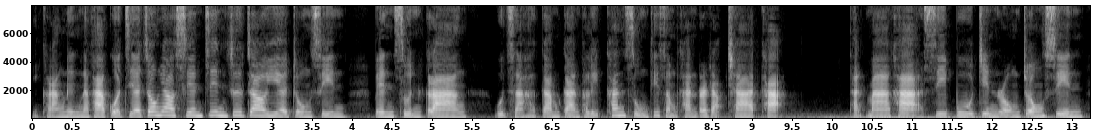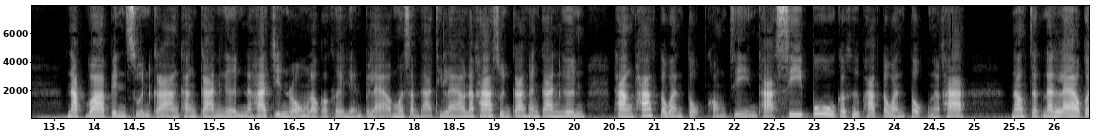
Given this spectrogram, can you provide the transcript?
อีกครั้งหนึ่งนะคะกัวเจียจงเย่าเซียนจิ้นจื้อเจ้าเย่จงซิน เป็นศูนย์กลาง อุตสาหกรรมการผลิตขั้นสูงที่สำคัญระดับชาติค่ะ ถัดมาค่ะซีปู้จินหลงจงซิน นับว่าเป็นศูนย์กลางทางการเงินนะคะ จินหลงเราก็เคยเรียนไปแล้วเมื่อสัปดาห์ที่แล้วนะคะ ศูนย์กลางทางการเงิน ทางภาคตะวันตกของจีนค่ะ ซีปู้ก็คือภาคตะวันตกนะคะ นอกจากนั้นแล้วก็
